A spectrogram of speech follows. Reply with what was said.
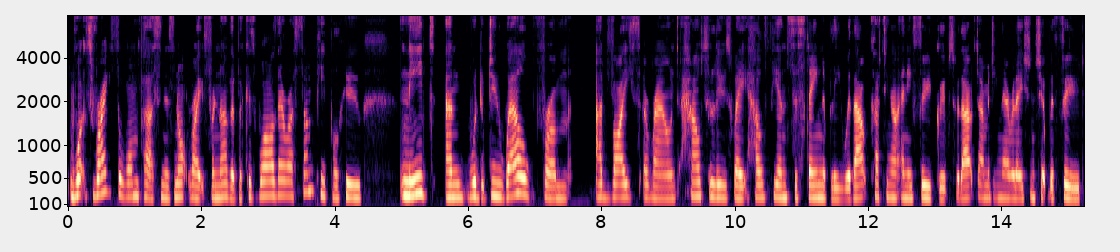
what's right for one person is not right for another because while there are some people who need and would do well from advice around how to lose weight healthy and sustainably without cutting out any food groups, without damaging their relationship with food.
